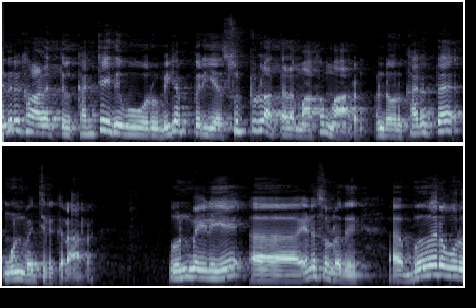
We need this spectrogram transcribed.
எதிர்காலத்தில் கச்சைதீவு ஒரு மிகப்பெரிய சுற்றுலா தலமாக மாறும் என்ற ஒரு கருத்தை முன் வச்சிருக்கிறார். உண்மையிலேயே என்ன சொல்கிறது வேறு ஒரு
